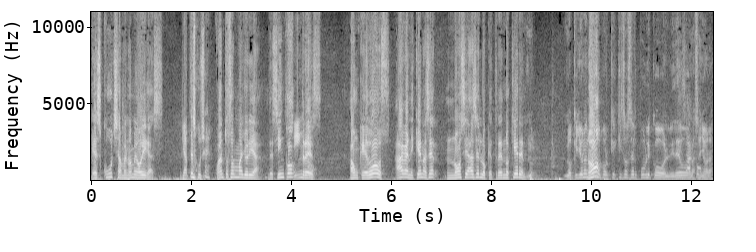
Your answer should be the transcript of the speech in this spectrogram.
Escúchame, no me oigas. Ya te escuché. ¿Cuántos son mayoría? ¿De 5? 3. Aunque dos hagan y quieran hacer, no se hace lo que tres no quieren. Lo que yo no, No. entiendo por qué quiso hacer público el video Exacto. la señora.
